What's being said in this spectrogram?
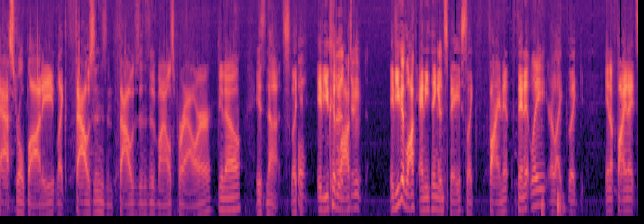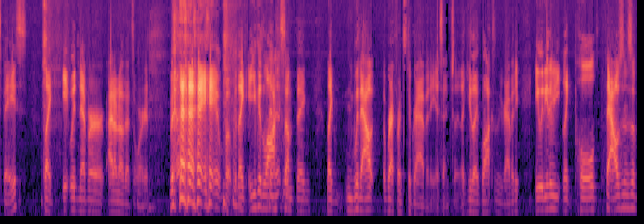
astral body like thousands and thousands of miles per hour you know is nuts like Well, if, if you could Uh, lock dude, if you could lock anything in space like finite finitely or like like in a finite space like it would never i don't know if that's a word but, but, like you could lock something like without reference to gravity essentially. Like you like lock something to gravity it would either be like pulled thousands of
